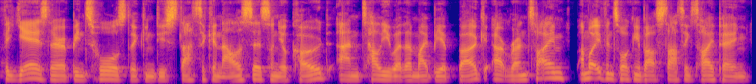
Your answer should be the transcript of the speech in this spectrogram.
For years, there have been tools that can do static analysis on your code and tell you where there might be a bug at runtime. I'm not even talking about static typing.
